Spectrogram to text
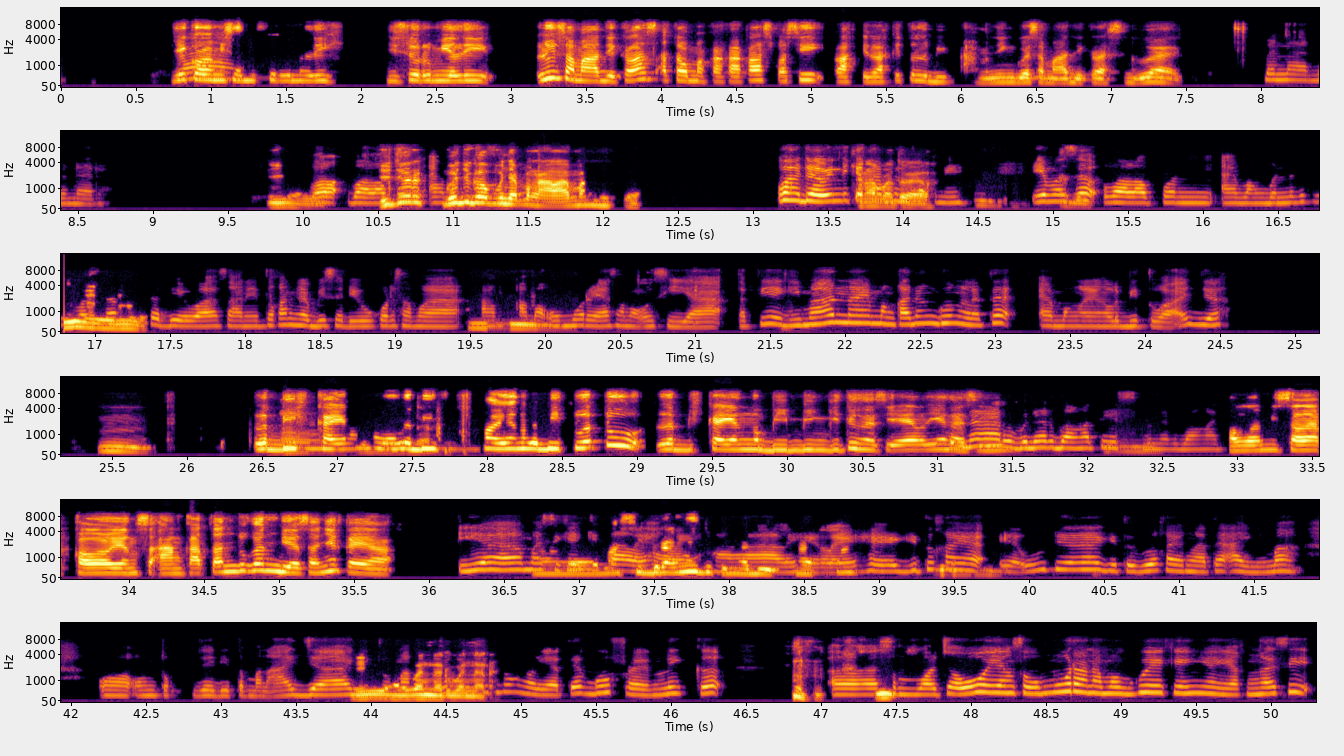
jadi kalau Ah. misalnya disuruh milih disuruh milih lu sama adik kelas atau sama kakak kelas pasti laki-laki tuh lebih ah mending gue sama adik kelas gue Benar-benar. Iya. iya. Walaupun Jujur, gue juga punya pengalaman gitu. Waduh ini kita Kenapa tuh, nih. Iya maksudnya walaupun emang bener sih Iya, maksudnya iya. kedewasaan itu kan nggak bisa diukur sama am- Hmm. sama umur ya sama usia. Tapi ya gimana emang kadang gue ngeliatnya emang yang lebih tua aja. Hmm. Lebih Hmm, kayak kalau lebih kalau yang lebih tua tuh lebih kayak ngebimbing gitu gak sih El ya gak sih? Benar, benar banget Is, Hmm. benar banget. Kalau misalnya kalau yang seangkatan tuh kan biasanya kayak Iya, masih kayak kita masih berani gitu leha-leha, ngadu. lehe-lehe gitu Iya, kayak iya. ya udah gitu gue kayak ngeliatnya ah ini mah oh, untuk jadi teman aja Iya, gitu. Makanya benar-benar. tuh ngeliatnya gue friendly ke eh, semua cowok yang seumuran sama gue kayaknya ya enggak sih?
